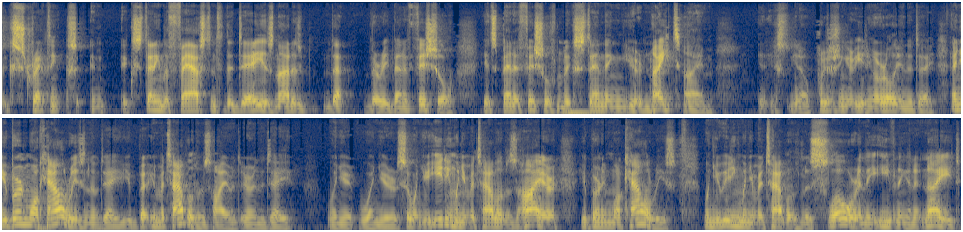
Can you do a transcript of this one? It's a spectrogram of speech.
extracting, extending the fast into the day is not as that very beneficial. It's beneficial from extending your nighttime, you know, pushing your eating early in the day, and you burn more calories in the day. You, your metabolism is higher during the day when you're when you're so when you're eating when your metabolism is higher, you're burning more calories. When you're eating when your metabolism is slower in the evening and at night,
